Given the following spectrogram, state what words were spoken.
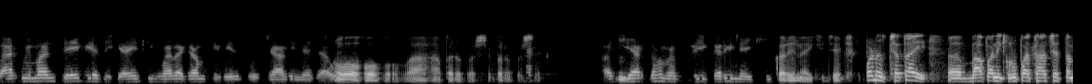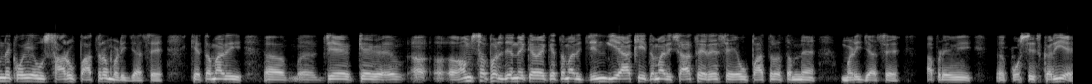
બાતમી. માનતા એવી હતી કે અહીંથી મારા ગામથી વીરપુર ચાલીને જાઉં. ઓહો હો. હા હા બરોબર છે બરોબર છે. અગિયાર તો અમે ફ્રી કરી નાખી. કરી નાખી છે. પણ છતાંય બાપાની કૃપા થશે તમને કોઈ એવું સારું પાત્ર મળી જશે કે તમારી જે કે હમસફર જેને કહેવાય કે તમારી જિંદગી આખી તમારી સાથે રહેશે એવું પાત્ર તમને મળી જશે. આપણે એવી કોશિશ કરીએ.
